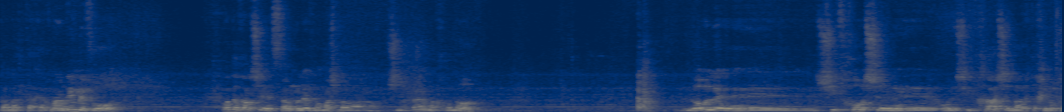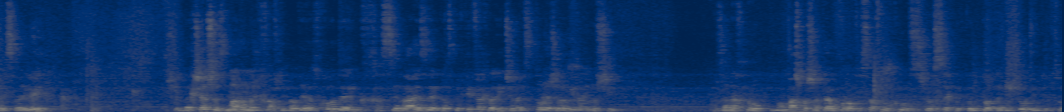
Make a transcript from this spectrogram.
במלת"ק? אנחנו מלמדים מבואות. עוד דבר ששמנו לב ממש בשנתיים האחרונות, לא לשבחו של, או לשבחה של מערכת החינוך הישראלית, שבהקשר של זמן ומרחב שדיברתי עליו קודם, חסרה איזו פרספקטיבה כללית של ההיסטוריה של המין האנושי. אז אנחנו ממש בשנתיים האחרונות הוספנו קורס שעוסק בתולדות האנושות, אם תרצו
